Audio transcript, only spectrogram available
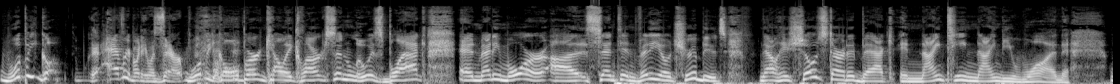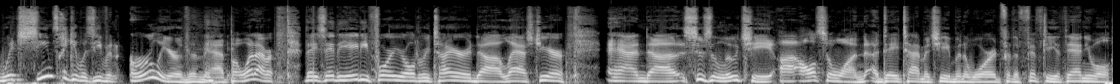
Whoopi, Go- everybody was there. Whoopi Goldberg, Kelly Clarkson, Lewis Black, and many more uh, sent in video tributes. Now, his show started back in 1991, which seems like it was even earlier than that, but whatever. They say the 84 year old retired uh, last year, and uh, Susan Lucci uh, also won a Daytime Achievement Award for the 50th annual.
